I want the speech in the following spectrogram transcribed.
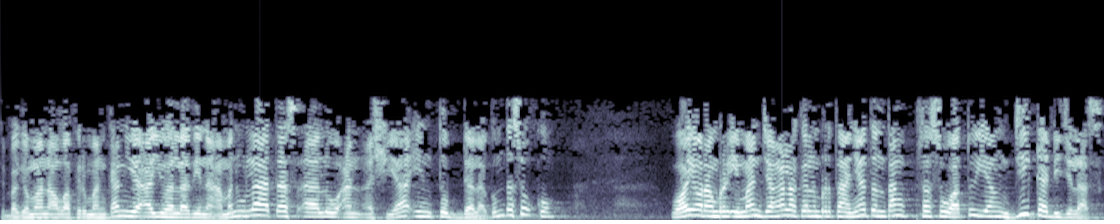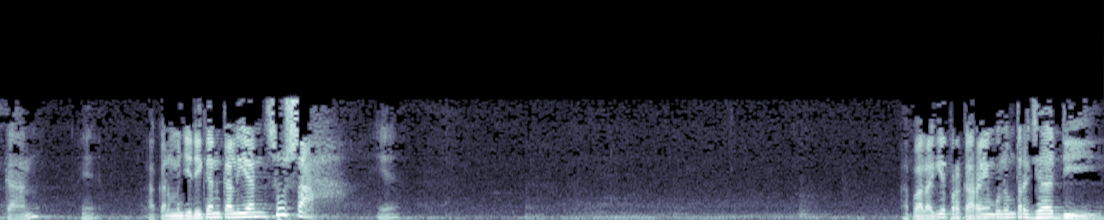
Sebagaimana Allah firmankan, "Ya ayyuhalladzina amanu la tas'alu an asya'in tubdalakum tasukum." Wahai orang beriman, janganlah kalian bertanya tentang sesuatu yang jika dijelaskan ya, akan menjadikan kalian susah. Ya. Apalagi perkara yang belum terjadi.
